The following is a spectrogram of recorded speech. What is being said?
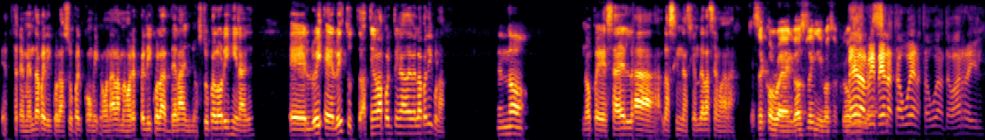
es tremenda película, súper cómica, una de las mejores películas del año, súper original. Eh, Luis, eh, Luis, ¿tú has tenido la oportunidad de ver la película? No, No, pues esa es la, la asignación de la semana. Ese es con Ryan Gosling y Russell Crowe. Vela, Luis, vela, está buena, está buena, te vas a reír.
